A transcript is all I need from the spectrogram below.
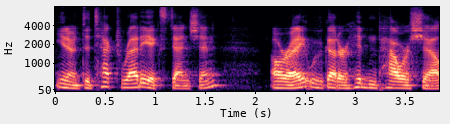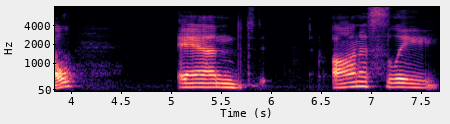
you know, detect ready extension. All right, we've got our hidden PowerShell. And honestly,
